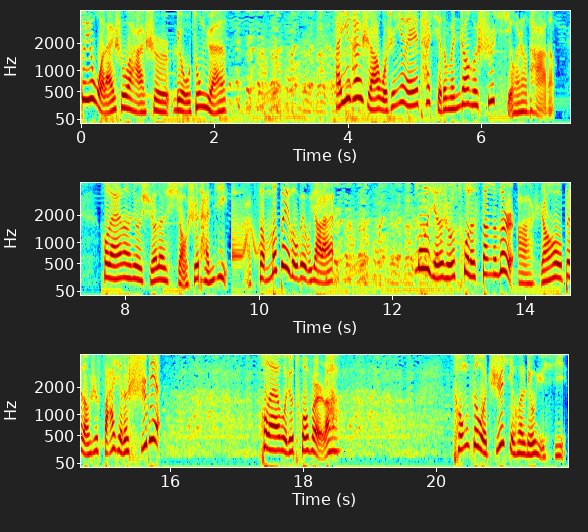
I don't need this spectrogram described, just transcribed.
对于我来说啊，是柳宗元。啊，一开始啊，我是因为他写的文章和诗喜欢上他的，后来呢，就学了《小石潭记》啊，怎么背都背不下来，默写的时候错了三个字儿啊，然后被老师罚写了十遍，后来我就脱粉了，从此我只喜欢刘禹锡。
